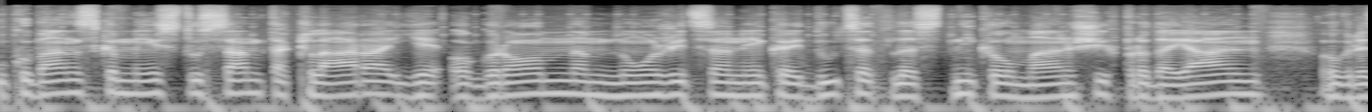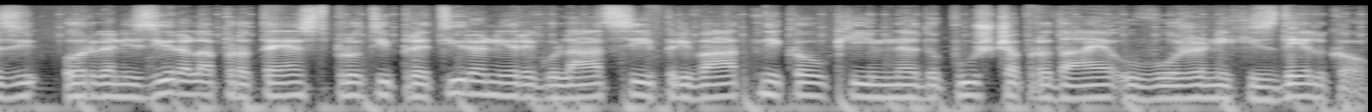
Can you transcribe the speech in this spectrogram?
V kubanskem mestu Santa Clara je ogromna množica nekaj ducat lastnikov manjših prodajaln organizirala protest proti pretirani regulaciji privatnikov, ki jim ne dopušča prodaje uvoženih izdelkov.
